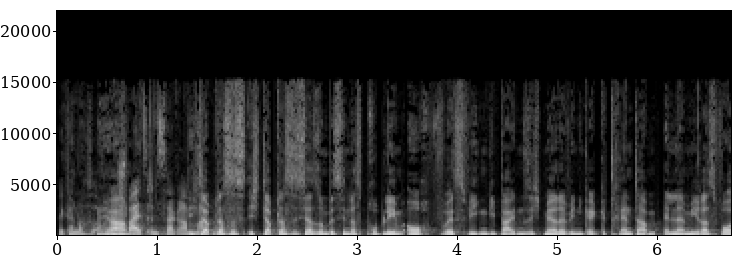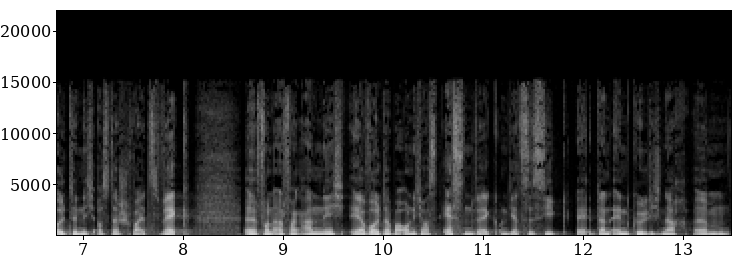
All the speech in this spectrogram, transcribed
Der kann doch auch Ja, in der Schweiz Instagram Ich glaube, machen. das ist, ich glaube, das ist ja so ein bisschen das Problem auch, weswegen die beiden sich mehr oder weniger getrennt haben. Elena Miras wollte nicht aus der Schweiz weg, äh, von Anfang an nicht. Er wollte aber auch nicht aus Essen weg und jetzt ist sie äh, dann endgültig nach, ähm,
